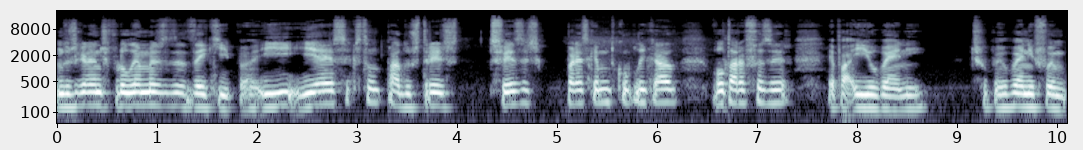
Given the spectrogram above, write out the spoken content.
um dos grandes problemas da, da equipa. E, e é essa questão pá, dos três defesas que parece que é muito complicado voltar a fazer. Epá, e o Benny, desculpem, o Benny foi,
